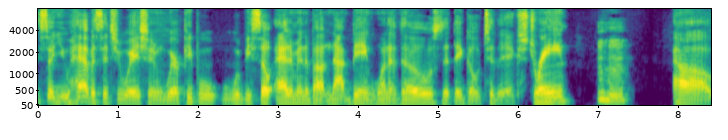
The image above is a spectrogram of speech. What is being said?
so you have a situation where people would be so adamant about not being one of those that they go to the extreme mm-hmm. uh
